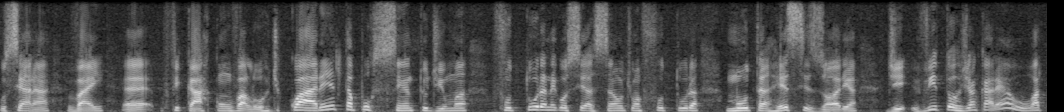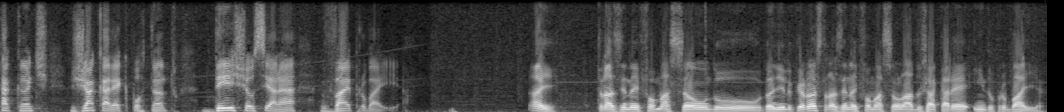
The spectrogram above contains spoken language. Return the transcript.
o Ceará vai é, ficar com o valor de 40% de uma futura negociação, de uma futura multa rescisória de Vitor Jacaré, o atacante Jacaré, que, portanto, deixa o Ceará, vai para o Bahia. Aí, trazendo a informação do Danilo Queiroz, trazendo a informação lá do Jacaré indo para o Bahia.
